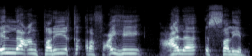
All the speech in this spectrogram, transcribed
إلا عن طريق رفعه على الصليب.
